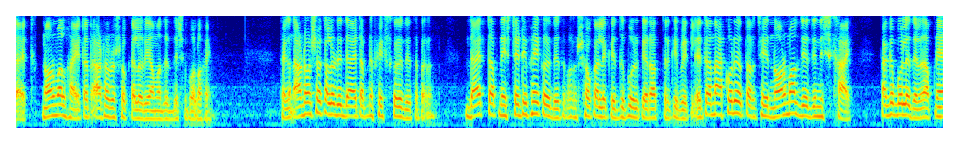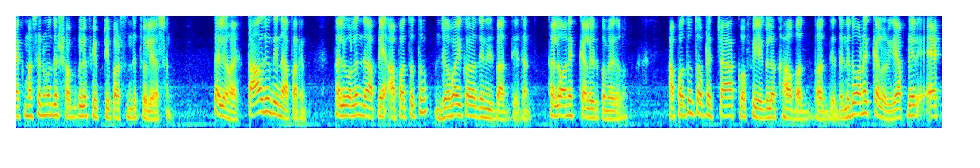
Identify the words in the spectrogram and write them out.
ডায়েট নর্মাল হাইট এটা আঠারোশো ক্যালোরি আমাদের দেশে বলা হয়। দেখেন, আঠারোশো ক্যালোরি ডায়েট আপনি ফিক্স করে দিতে পারেন। ডায়েটটা আপনি স্টেটিফাই করে দিতে পারেন, সকালে কি, দুপুরকে রাত্রেকে বিকেলে। এটা না করেও তার যে নর্মাল যে জিনিস খায়, তাকে বলে দিলেন, আপনি এক মাসের মধ্যে সবগুলো ফিফটি পার্সেন্টে চলে আসেন। তাহলে হয়, তাও যদি না পারেন তাহলে বলেন যে আপনি আপাতত জবাই করা জিনিস বাদ দিয়ে দেন। তাহলে অনেক ক্যালোরি কমে গেল। আপাতত আপনি চা, কফি এগুলো খাওয়া বাদ বাদ দিয়ে দেন। এটা অনেক ক্যালোরি। আপনার এক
